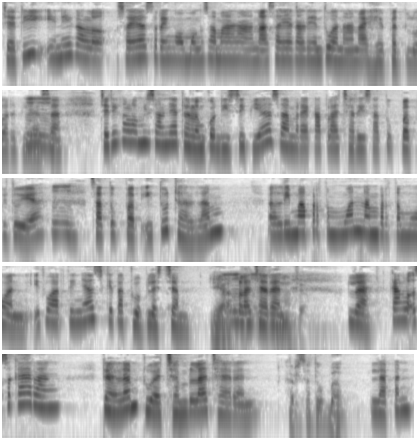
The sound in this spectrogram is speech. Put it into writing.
Jadi ini kalau saya sering ngomong sama anak-anak saya kalian tuh anak-anak hebat luar biasa. Jadi kalau misalnya dalam kondisi biasa mereka pelajari satu bab itu ya, satu bab itu dalam eh, lima pertemuan, enam pertemuan, itu artinya sekitar 12 jam Ya. pelajaran. Lah, kalau sekarang dalam dua jam pelajaran, Harus satu bab. 80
